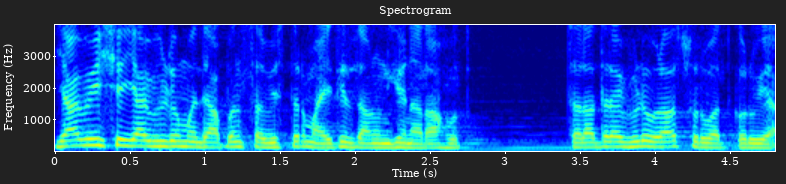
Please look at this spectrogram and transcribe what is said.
याविषयी या व्हिडिओमध्ये आपण सविस्तर माहिती जाणून घेणार आहोत. चला तर या व्हिडिओला सुरुवात करूया.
